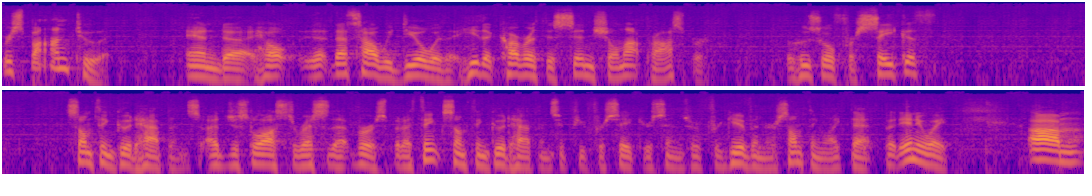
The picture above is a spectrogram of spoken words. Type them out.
Respond to it. And uh, help, that's how we deal with it. He that covereth his sin shall not prosper. But whoso forsaketh something good happens. I just lost the rest of that verse, but I think something good happens if you forsake your sins or forgiven or something like that. But anyway, um,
